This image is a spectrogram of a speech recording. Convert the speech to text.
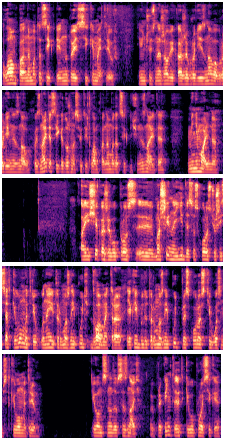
лампа на мотоциклі, ну то є скільки метрів. І він щось нажав і каже, вроді знав, а вроді не знав. Ви знаєте, скільки должна світити лампа на мотоциклі? Чи не знаєте? Мінімально. А ще каже вопрос: е, машина їде зі скоростю 60 км, у неї тормозний путь 2 метра. Який буде тормозний путь при скорості 80 км? І вам це треба все знати. Ви прикиньте такі вопросики.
